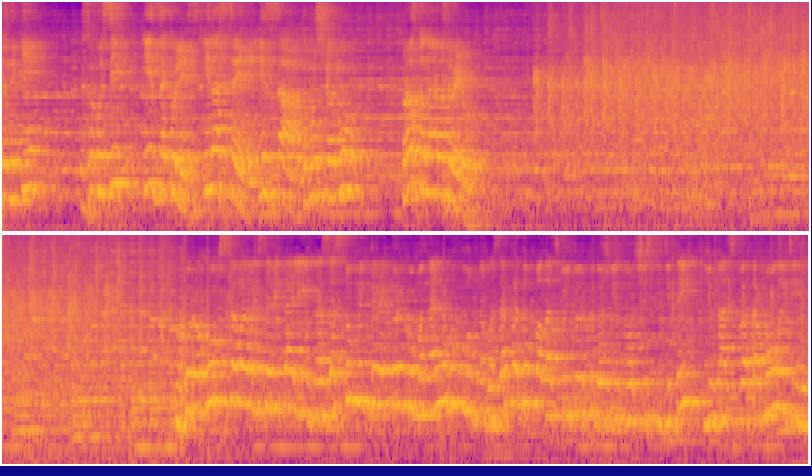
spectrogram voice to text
Працівники з усіх із-за куліс, і на сцені, і з залу, тому що ну просто на розрив. Гороховська Лариса Віталіївна, заступник директора комунального клубного закладу Палац культури художньої творчості дітей, юнацтва та молоді.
